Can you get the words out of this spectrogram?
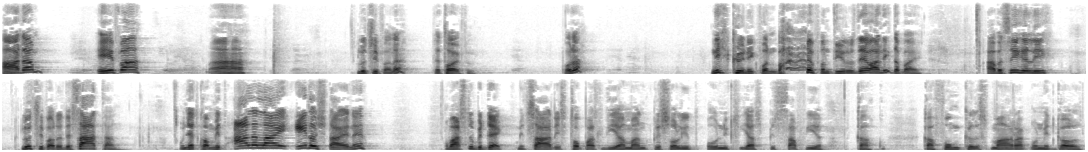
Adam? Eva? Aha. Luzifer, ne? Der Teufel. Oder? Nicht König von, von Tirus, der war nicht dabei. Aber sicherlich Luzifer oder der Satan. Und jetzt kommt mit allerlei Edelsteine warst du bedeckt. Mit Sardis, Topaz, Diamant, Chrysolith, Onyx, Jaspis, Saphir, Karfunkel, Smaragd und mit Gold.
